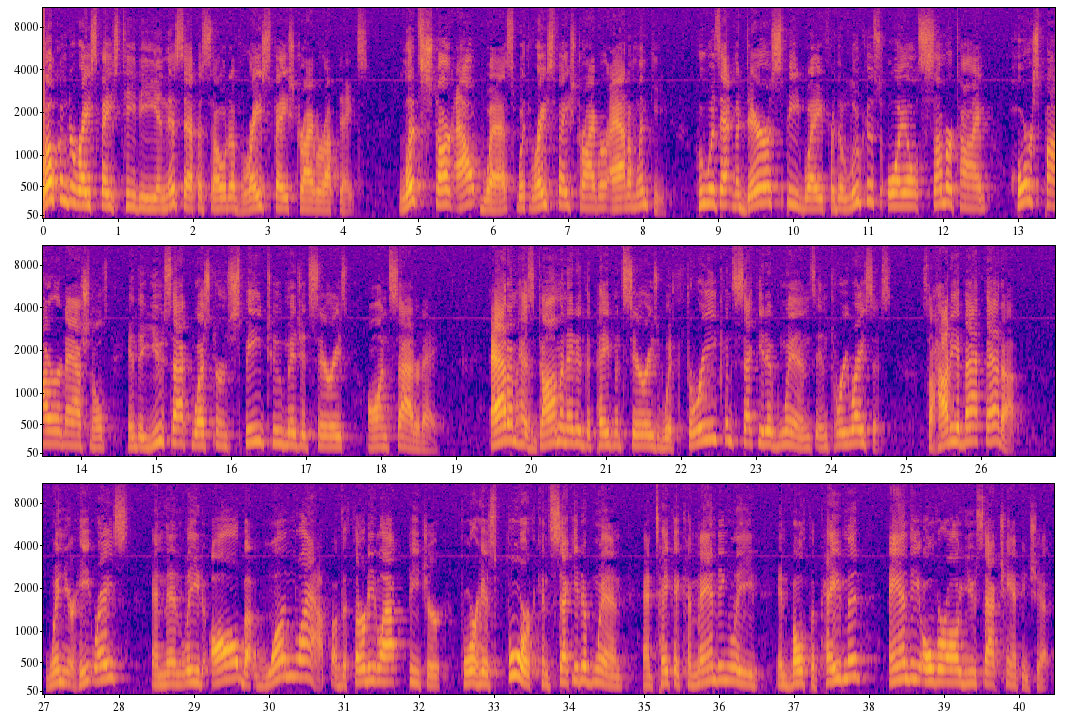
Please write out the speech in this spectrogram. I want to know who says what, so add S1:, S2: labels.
S1: Welcome to Raceface TV in this episode of Raceface Driver Updates. Let's start out west with Raceface driver Adam Lemke, who was at Madera Speedway for the Lucas Oil Summertime Horsepower Nationals in the USAC Western Speed 2 Midget Series on Saturday. Adam has dominated the pavement series with three consecutive wins in three races. So how do you back that up? Win your heat race, and then lead all but one lap of the 30 lap feature for his fourth consecutive win and take a commanding lead in both the pavement and the overall USAC championship.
